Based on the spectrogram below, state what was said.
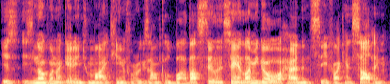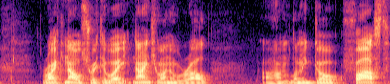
he's, he's not going to get into my team, for example, but that's still insane. Let me go ahead and see if I can sell him right now, straight away. 91 overall. Um, let me go fast.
